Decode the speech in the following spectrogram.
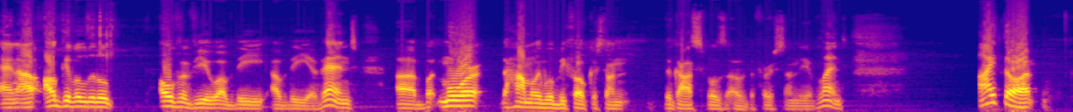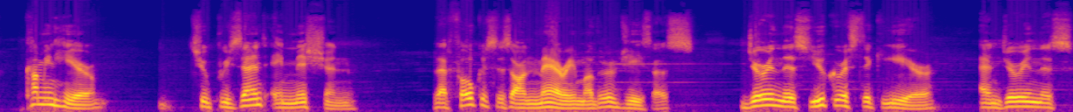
and I'll, I'll give a little overview of the of the event, uh, but more the homily will be focused on the Gospels of the first Sunday of Lent. I thought coming here to present a mission that focuses on Mary, Mother of Jesus, during this Eucharistic year and during this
